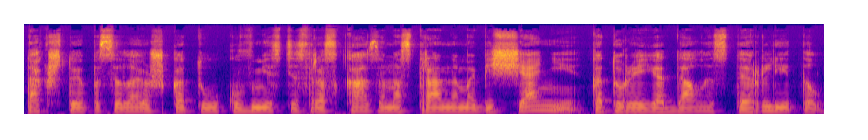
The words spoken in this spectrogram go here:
Так что я посылаю шкатулку вместе с рассказом о странном обещании, которое я дал Эстер Литл.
